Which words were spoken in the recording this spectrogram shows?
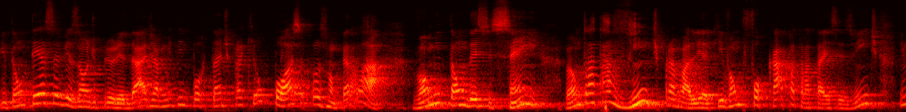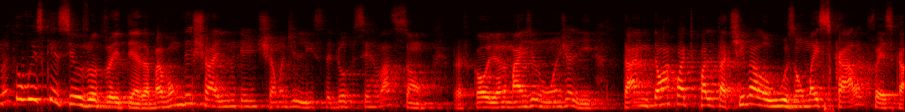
Então ter essa visão de prioridade é muito importante para que eu possa, por exemplo, pera lá, vamos então desses 100, vamos tratar 20 para valer aqui, vamos focar para tratar esses 20, e não é que eu vou esquecer os outros 80, mas vamos deixar ele no que a gente chama de lista de observação, para ficar olhando mais de longe ali, tá? Então a qualitativa ela usa uma escala, que foi a escala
